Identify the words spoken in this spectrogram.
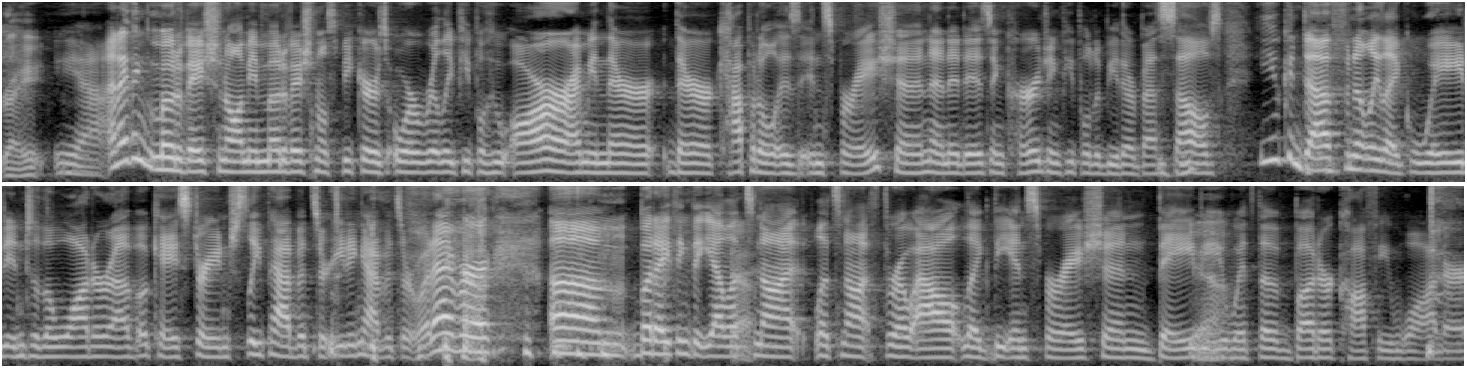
right? Yeah, and I think motivational. I mean, motivational speakers, or really people who are. I mean, their their capital is inspiration, and it is encouraging people to be their best selves. You can definitely like wade into the water of okay, strange sleep habits or eating habits or whatever. um, but I think that yeah, let's not let's not throw out like the inspiration baby Yeah. with the butter coffee water.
